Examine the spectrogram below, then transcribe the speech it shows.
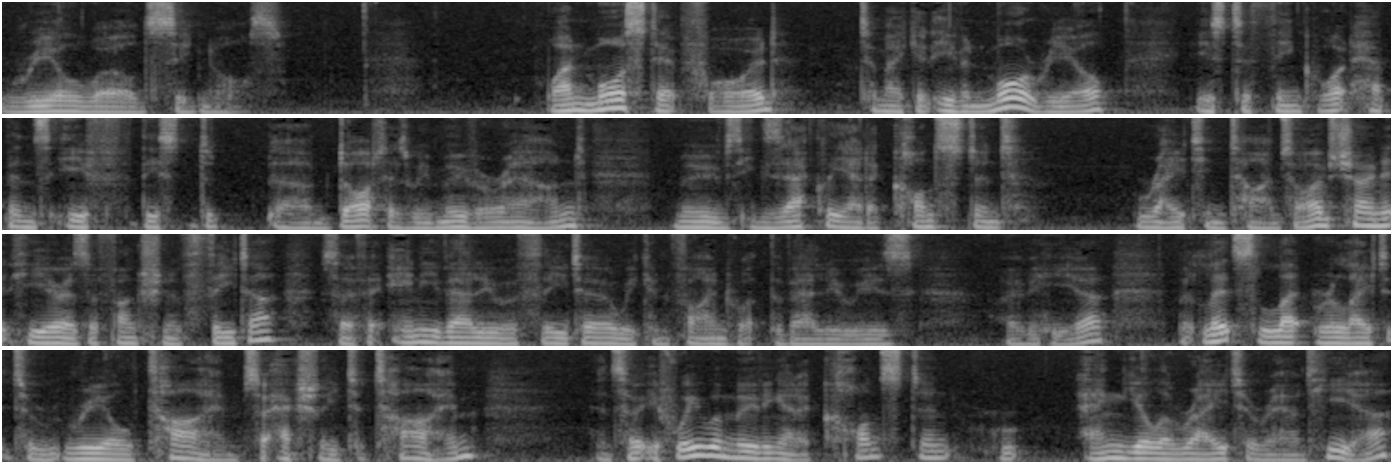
real world signals. One more step forward to make it even more real is to think what happens if this uh, dot as we move around moves exactly at a constant rate in time. So I've shown it here as a function of theta. So for any value of theta, we can find what the value is over here. But let's let relate it to real time, so actually to time. And so if we were moving at a constant angular rate around here,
